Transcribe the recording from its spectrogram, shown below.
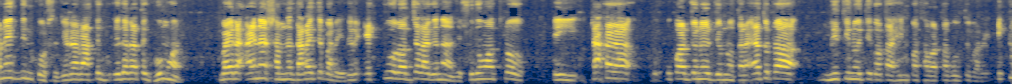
অনেক দিন করছি, যে এরা রাতে এদের রাতে ঘুম হয় বা এরা আয়নার সামনে দাঁড়াইতে পারে, এদের একটুও লজ্জা লাগে না যে শুধুমাত্র এই টাকা উপার্জনের জন্য তারা এতটা নীতি নৈতিকতাহীন কথাবার্তা বলতে পারে একটু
